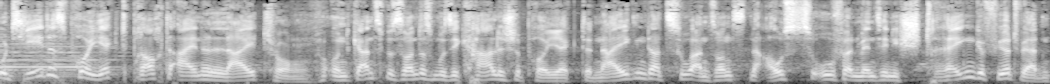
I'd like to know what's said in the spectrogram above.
Und jedes Projekt braucht eine Leitung. Und ganz besonders musikalische Projekte neigen dazu, ansonsten auszuufern, wenn sie nicht streng geführt werden.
